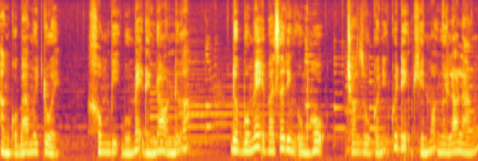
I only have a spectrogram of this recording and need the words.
Hằng của 30 tuổi, không bị bố mẹ đánh đòn nữa. Được bố mẹ và gia đình ủng hộ, cho dù có những quyết định khiến mọi người lo lắng.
